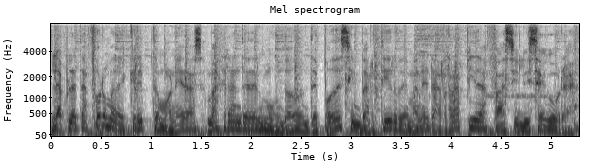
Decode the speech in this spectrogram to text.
La plataforma de criptomonedas más grande del mundo donde podés invertir de manera rápida, fácil y segura.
